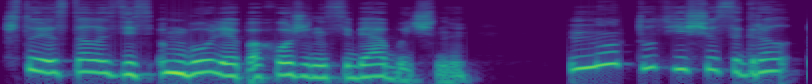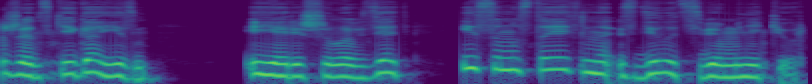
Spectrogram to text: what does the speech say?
что я стала здесь более похожей на себя обычную. Но тут еще сыграл женский эгоизм, и я решила взять и самостоятельно сделать себе маникюр.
